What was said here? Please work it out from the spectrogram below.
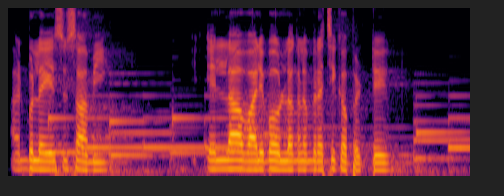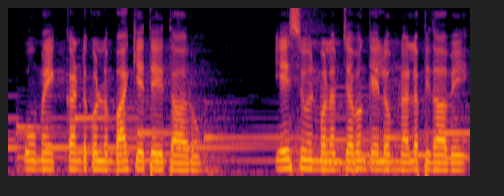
அன்புள்ள இயேசுசாமி எல்லா வாலிப உள்ளங்களும் ரசிக்கப்பட்டு உம்மை கண்டுகொள்ளும் பாக்கியத்தை தாரும். இயேசுவின் மூலம் ஜெபம் கேளும் நல்ல பிதாவே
